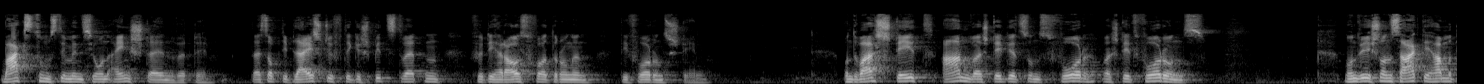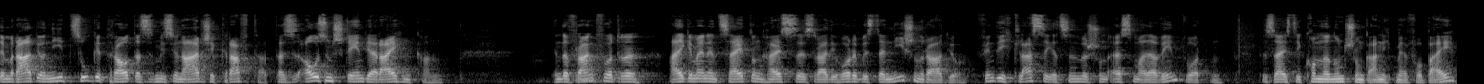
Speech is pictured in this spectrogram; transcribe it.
Wachstumsdimension einstellen würde. Als ob die Bleistifte gespitzt werden für die Herausforderungen, die vor uns stehen. Und was steht an? Was steht jetzt uns vor? Was steht vor uns? Nun, wie ich schon sagte, haben wir dem Radio nie zugetraut, dass es missionarische Kraft hat, dass es Außenstehende erreichen kann. In der Frankfurter Allgemeinen Zeitung heißt es, Radio Horeb ist ein Nischenradio. Finde ich klasse, jetzt sind wir schon erstmal erwähnt worden. Das heißt, die kommen an uns schon gar nicht mehr vorbei.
